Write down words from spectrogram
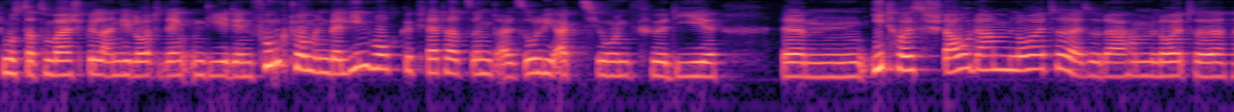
ich muss da zum Beispiel an die Leute denken, die den Funkturm in Berlin hochgeklettert sind als Soli-Aktion für die ähm, Itois Staudamm-Leute. Also da haben Leute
